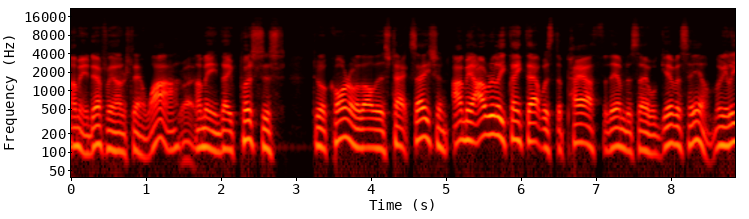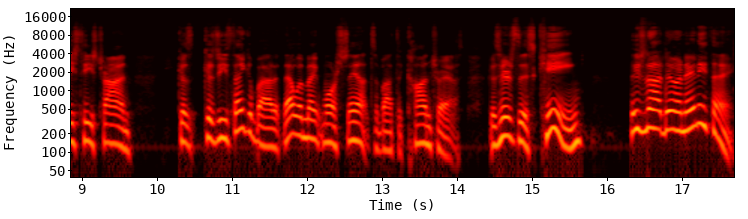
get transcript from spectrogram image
I mean, definitely understand why. Right. I mean, they pushed us to a corner with all this taxation. I mean, I really think that was the path for them to say, well, give us him. I mean, at least he's trying. Because because you think about it, that would make more sense about the contrast. Because here's this king who's not doing anything.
